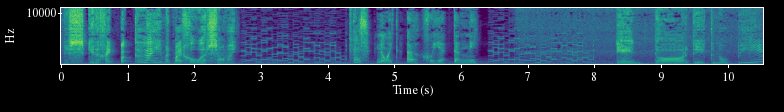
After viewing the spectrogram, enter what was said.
nuuskierigheid beklei met my gehoorsaamheid. Dis nooit 'n goeie ding nie. En daardie knoppie?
